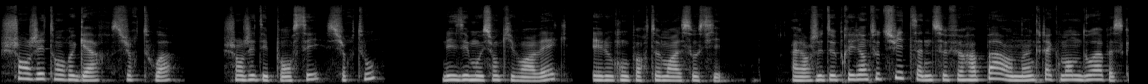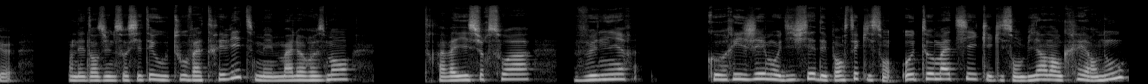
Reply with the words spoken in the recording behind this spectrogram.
changer ton regard sur toi, changer tes pensées surtout, les émotions qui vont avec et le comportement associé. Alors je te préviens tout de suite, ça ne se fera pas en un claquement de doigts parce que on est dans une société où tout va très vite, mais malheureusement, travailler sur soi, venir corriger, modifier des pensées qui sont automatiques et qui sont bien ancrées en nous,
